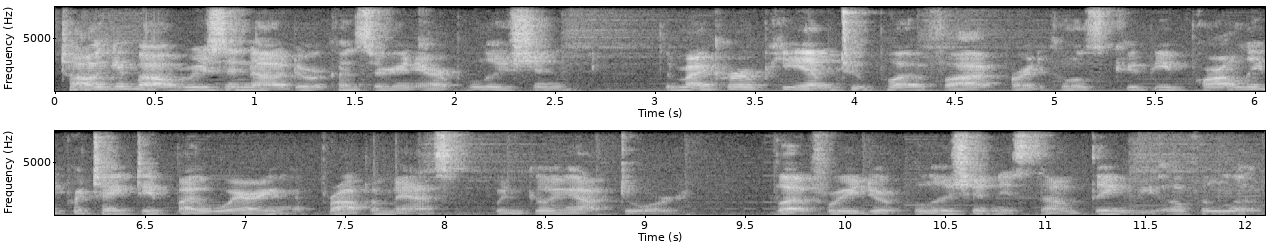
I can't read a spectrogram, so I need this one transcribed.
Talking about recent outdoor concerning air pollution, the micro PM 2.5 particles could be partly protected by wearing a proper mask when going outdoor, but for indoor pollution is something we overlook.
